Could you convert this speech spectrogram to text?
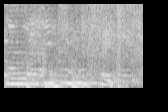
Don't like it, you.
